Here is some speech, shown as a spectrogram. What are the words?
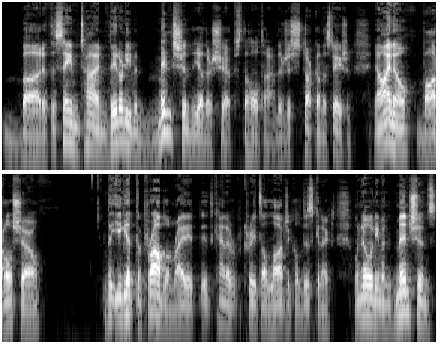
But at the same time, they don't even mention the other ships the whole time. They're just stuck on the station. Now, I know, bottle show, but you get the problem, right? It, it kind of creates a logical disconnect when no one even mentions,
